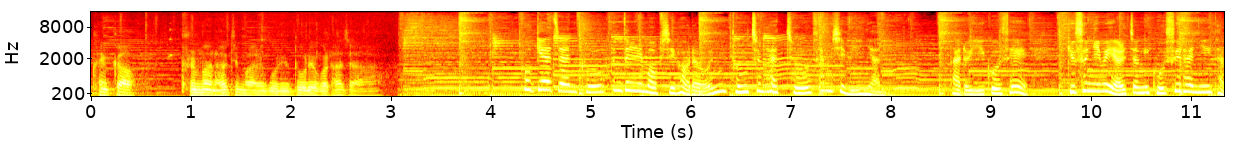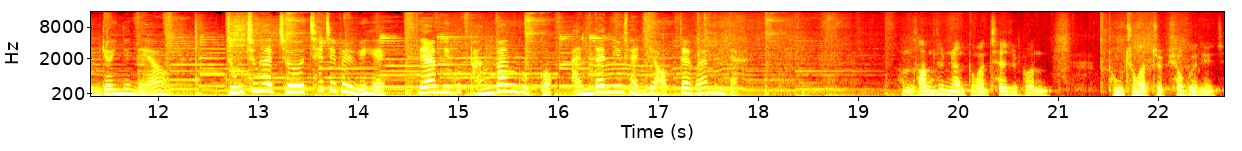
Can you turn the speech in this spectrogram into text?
그러니까 불만하지 말고 우리 노력을 하자. 포기하지 않고 흔들림 없이 걸어온 동충하초 32년. 바로 이곳에 교수님의 열정이 고스란히 담겨 있는데요. 동충하초 채집을 위해 대한민국 방방곡곡 안 다닌 산이 없다고 합니다. 한 30년 동안 채집한 동충하초 표본이지.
